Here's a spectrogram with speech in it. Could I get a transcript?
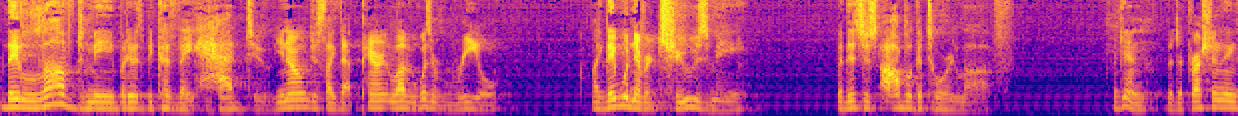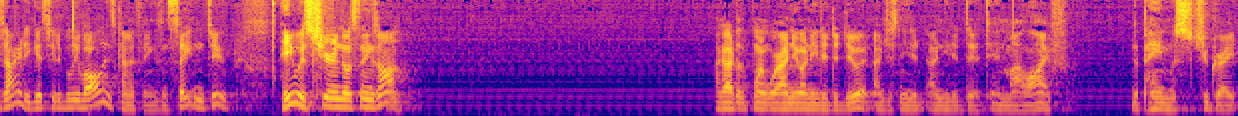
they loved me, but it was because they had to. You know, just like that parent love, it wasn't real. Like they would never choose me, but it's just obligatory love. Again, the depression and the anxiety gets you to believe all these kind of things, and Satan too. He was cheering those things on. I got to the point where I knew I needed to do it. I just needed, I needed to, to end my life. The pain was too great.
